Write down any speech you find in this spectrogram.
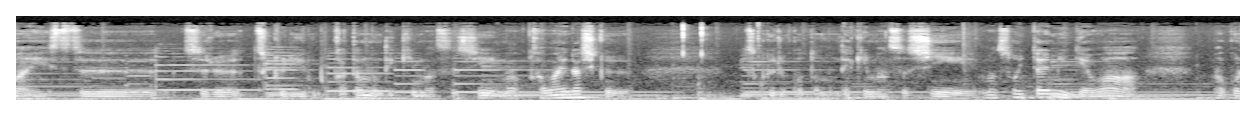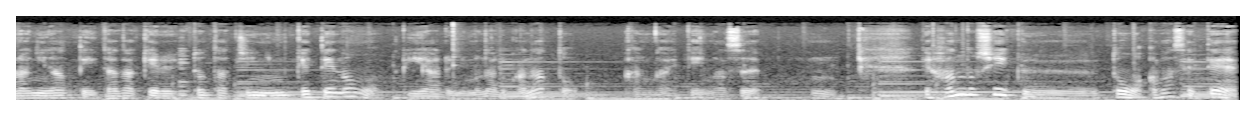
まあ、演出する作り方もできますし、まあ可愛らしく作ることもできますし、まあ、そういった意味ではまご覧になっていただける人たちに向けての PR にもなるかなと考えています。うん、でハンドシェイクと合わせて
